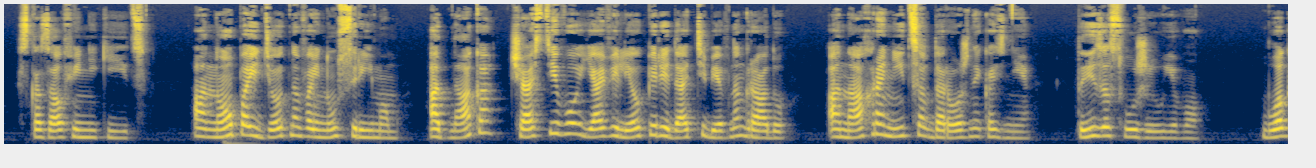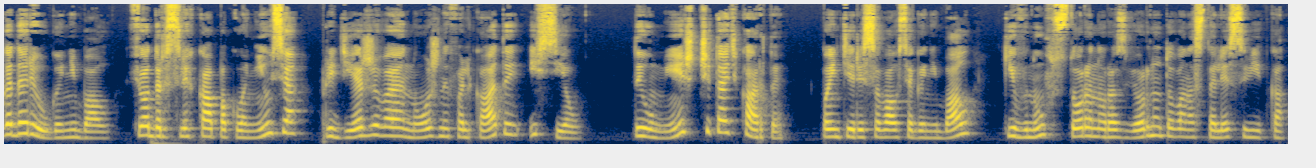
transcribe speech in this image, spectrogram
— сказал финикиец. «Оно пойдет на войну с Римом, Однако часть его я велел передать тебе в награду. Она хранится в дорожной казне. Ты заслужил его. Благодарю, Ганнибал. Федор слегка поклонился, придерживая ножны фалькаты, и сел. Ты умеешь читать карты? Поинтересовался Ганнибал, кивнув в сторону развернутого на столе свитка.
